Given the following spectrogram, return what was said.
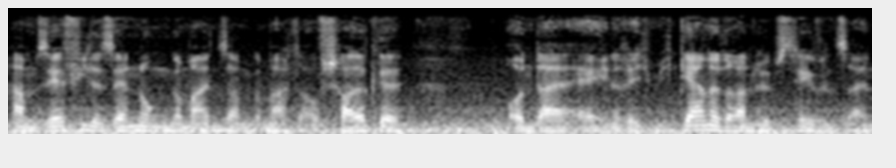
haben sehr viele Sendungen gemeinsam gemacht auf Schalke und da erinnere ich mich gerne dran. Hüb Stevens, ein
